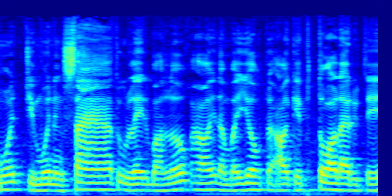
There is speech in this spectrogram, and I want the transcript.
មួយជាមួយនឹងសារទូលេខរបស់លោកហើយដើម្បីយកទៅឲ្យគេផ្ទាល់ដែរឬទេ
